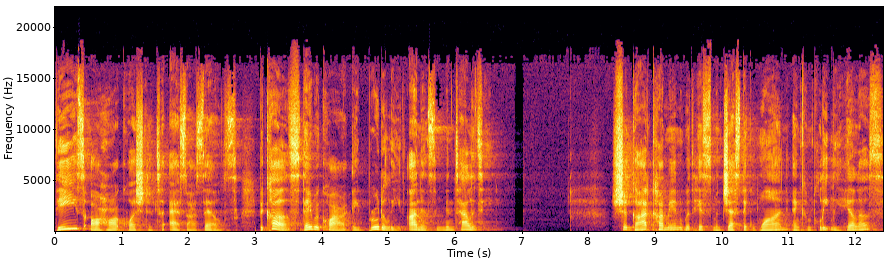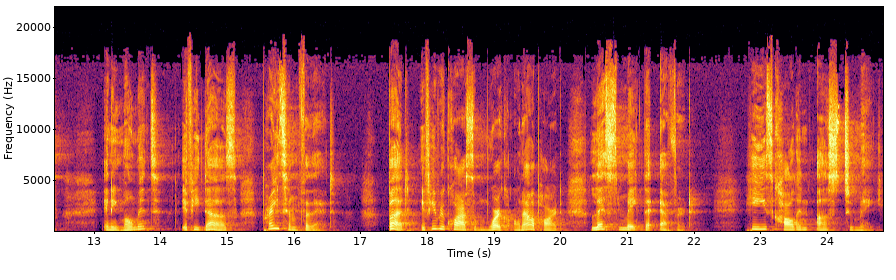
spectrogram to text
These are hard questions to ask ourselves because they require a brutally honest mentality. Should God come in with his majestic wand and completely heal us Any moment? If he does, praise him for that. But if he requires some work on our part, let's make the effort he's calling us to make.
